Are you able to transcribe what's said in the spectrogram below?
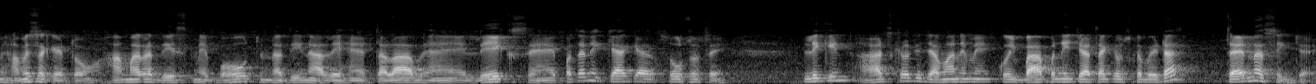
मैं हमेशा कहता हूँ, हमारा देश में बहुत नदी नाले हैं, तालाब हैं लेक्स हैं, पता नहीं क्या क्या सोर्सेस हैं। लेकिन आजकल के ज़माने में कोई बाप नहीं चाहता कि उसका बेटा तैरना सीख जाए।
